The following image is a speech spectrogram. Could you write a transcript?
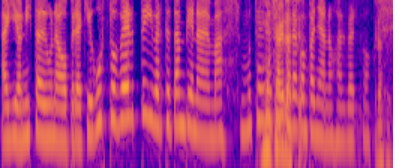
a guionista de una ópera. Qué gusto verte y verte también, además. Muchas gracias, por acompañarnos, Alberto. Gracias.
